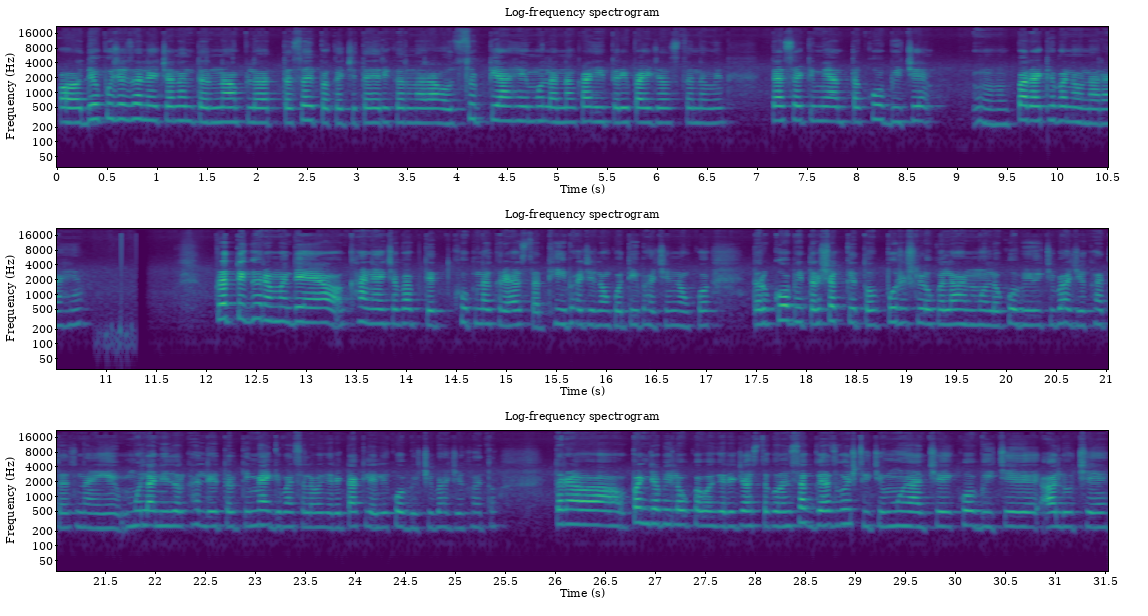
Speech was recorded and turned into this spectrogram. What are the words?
देवपूजा झाल्याच्यानंतर ना आपलं आत्ता स्वयंपाकाची तयारी करणार आहोत. सुट्टी आहे मुलांना काहीतरी पाहिजे असतं नवीन. त्यासाठी मी आत्ता कोबीचे पराठे बनवणार आहे. प्रत्येक घरामध्ये खाण्याच्या बाबतीत खूप नखरे असतात. ही भाजी नको ती भाजी नको. तर कोबी तर शक्यतो पुरुष लोक लहान मुलं कोबीची भाजी खातच नाही मुलांनी जर खाल्ली तर ती मॅगी मसाला वगैरे टाकलेली कोबीची भाजी खातो. तर पंजाबी लोक वगैरे जास्त करून सगळ्याच गोष्टीचे मुळाचे कोबीचे आलूचे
